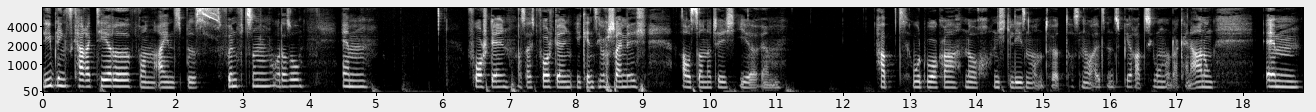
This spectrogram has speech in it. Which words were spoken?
Lieblingscharaktere von 1 bis 15 oder so ähm, vorstellen. Was heißt vorstellen? Ihr kennt sie wahrscheinlich. Außer natürlich, ihr ähm, habt Woodwalker noch nicht gelesen und hört das nur als Inspiration oder keine Ahnung. Ähm,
